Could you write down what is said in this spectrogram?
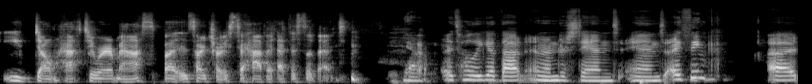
you don't have to wear a mask, but it's our choice to have it at this event. Yeah, I totally get that and understand. And I think uh,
